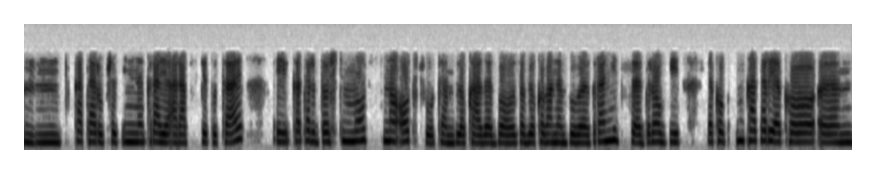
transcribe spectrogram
mm, Kataru przez inne kraje arabskie tutaj. I Katar dość mocno odczuł tę blokadę, bo zablokowane były granice, drogi. Jako, Katar jako um,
